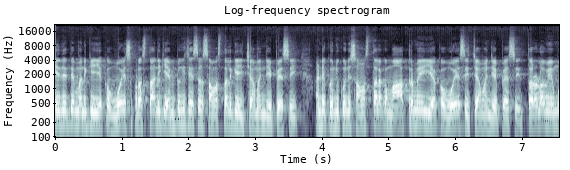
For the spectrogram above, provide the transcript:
ఏదైతే మనకి ఈ యొక్క ఓఎస్ ప్రస్తుతానికి ఎంపిక చేసిన సంస్థలకి ఇచ్చామని చెప్పేసి అంటే కొన్ని కొన్ని సంస్థలకు మాత్రమే ఈ యొక్క ఓఎస్ ఇచ్చామని చెప్పేసి త్వరలో మేము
